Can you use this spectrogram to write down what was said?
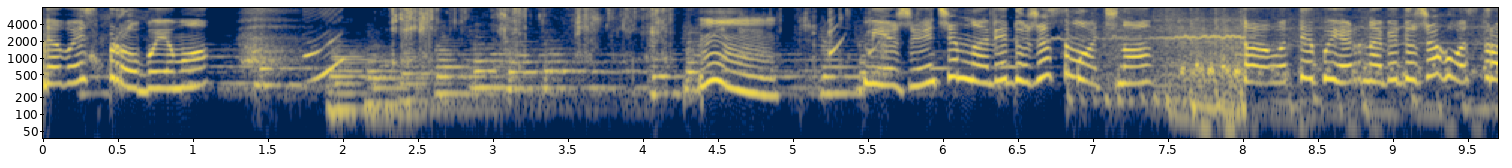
давай спробуємо. Мм, між іншим навіть дуже смачно. А от тепер навіть дуже гостро.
